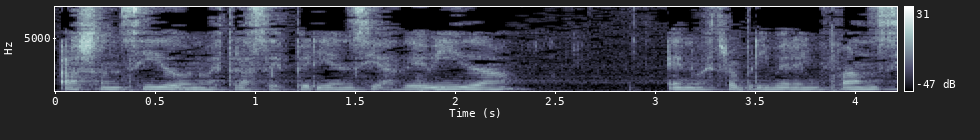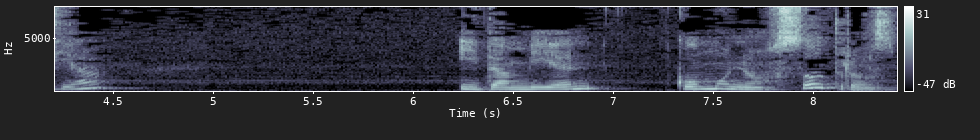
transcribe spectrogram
hayan sido nuestras experiencias de vida en nuestra primera infancia y también cómo nosotros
